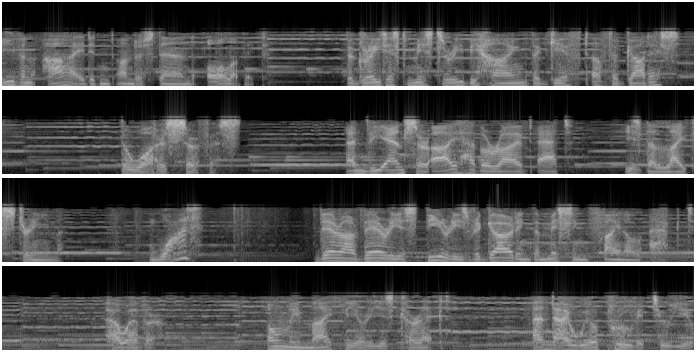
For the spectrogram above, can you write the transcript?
Even I didn't understand all of it. The greatest mystery behind the gift of the goddess? The water's surface. And the answer I have arrived at is the life stream. What? There are various theories regarding the missing final act. However, only my theory is correct, and I will prove it to you.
